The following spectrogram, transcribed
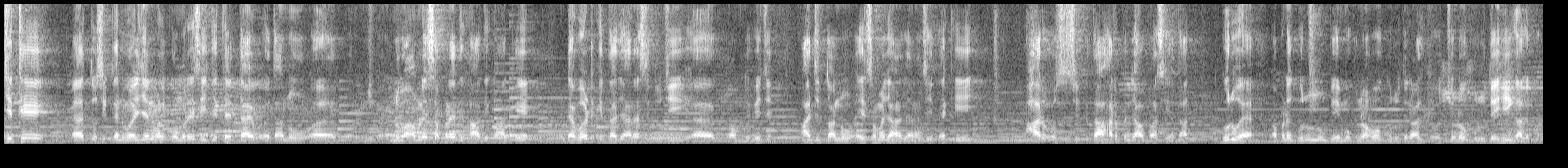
ਜਿੱਥੇ ਤੁਸੀਂ ਕਨਵਰਜਨ ਵੱਲ ਘੁੰਮ ਰਹੇ ਸੀ, ਜਿੱਥੇ ਤੁਹਾਨੂੰ ਲੁਭਾਵਣੇ ਸੁਪਨੇ ਦਿਖਾ ਦਿਖਾ ਕੇ ਡਾਇਵਰਟ ਕੀਤਾ ਜਾ ਰਿਹਾ ਸੀ ਦੂਜੀ ਕੌਮ ਦੇ ਵਿੱਚ। ਅੱਜ ਤੁਹਾਨੂੰ ਇਹ ਸਮਝ ਆ ਜਾਣਾ ਚਾਹੀਦਾ ਕਿ ਹਰ ਉਸ ਸਿੱਖ ਦਾ, ਹਰ ਪੰਜਾਬ ਵਾਸੀਆਂ ਦਾ ਗੁਰੂ ਹੈ। ਆਪਣੇ ਗੁਰੂ ਨੂੰ ਬੇਮੁਖ ਨਾ ਹੋ, ਗੁਰੂ ਦੇ ਨਾਲ ਜੁੜੋ, ਗੁਰੂ ਦੇ ਹੀ ਗੱਲ ਕਰੋ।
